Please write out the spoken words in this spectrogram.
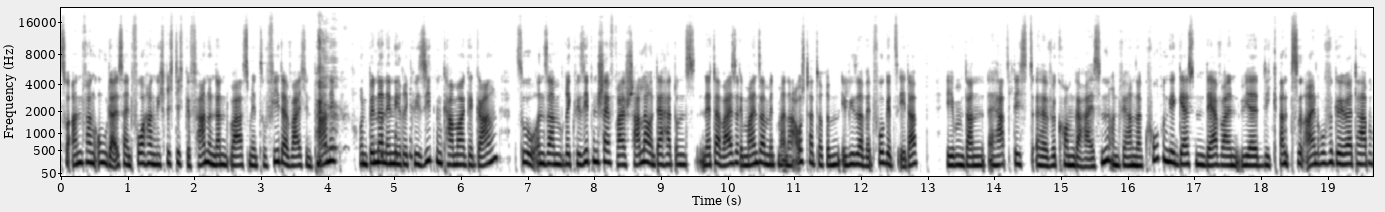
zu Anfang, oh, da ist ein Vorhang nicht richtig gefahren und dann war es mir zu viel, da war ich in Panik und bin dann in die Requisitenkammer gegangen zu unserem Requisitenchef Ralf Schaller und der hat uns netterweise gemeinsam mit meiner Ausstatterin Elisabeth Vogelseder eben dann herzlichst äh, willkommen geheißen und wir haben dann Kuchen gegessen, derweil wir die ganzen Einrufe gehört haben.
